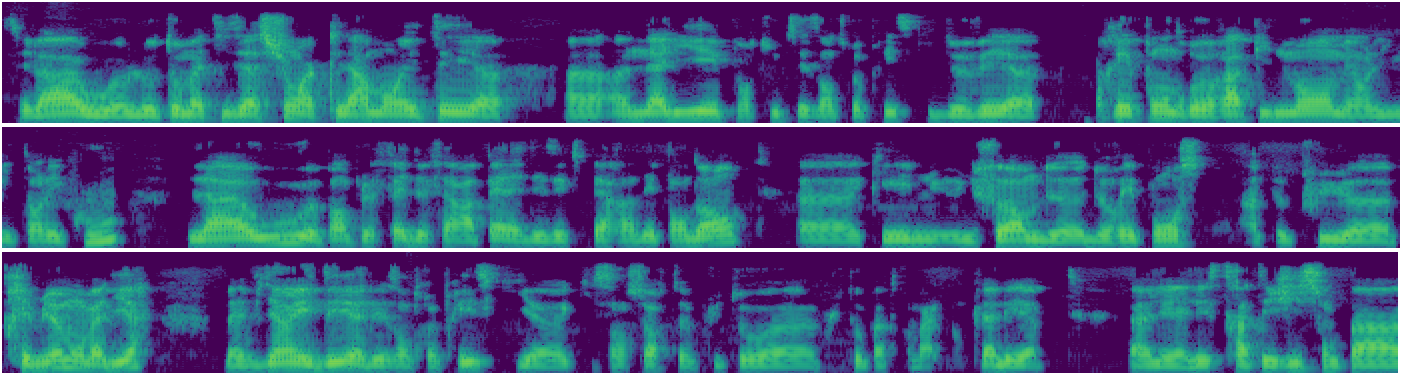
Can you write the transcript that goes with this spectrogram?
C'est là où euh, l'automatisation a clairement été euh, un, allié pour toutes ces entreprises qui devaient euh, répondre rapidement mais en limitant les coûts. Là où, par exemple, le fait de faire appel à des experts indépendants, qui est une, forme de, réponse un peu plus premium, on va dire, bah, vient aider à des entreprises qui, qui s'en sortent plutôt, plutôt pas trop mal. Donc là, les, les, les stratégies sont pas,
